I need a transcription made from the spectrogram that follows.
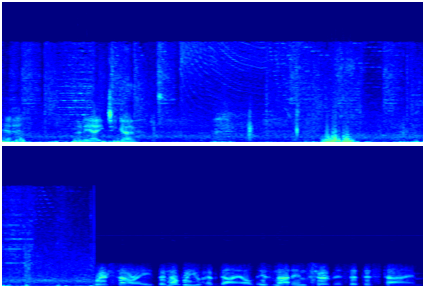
yeah, only eight to go. We're sorry, the number you have dialed is not in service at this time.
